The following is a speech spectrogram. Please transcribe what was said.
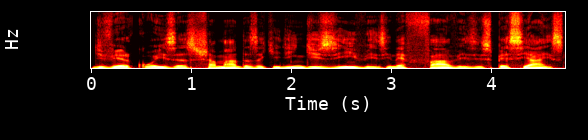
de ver coisas chamadas aqui de indizíveis, inefáveis, especiais.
